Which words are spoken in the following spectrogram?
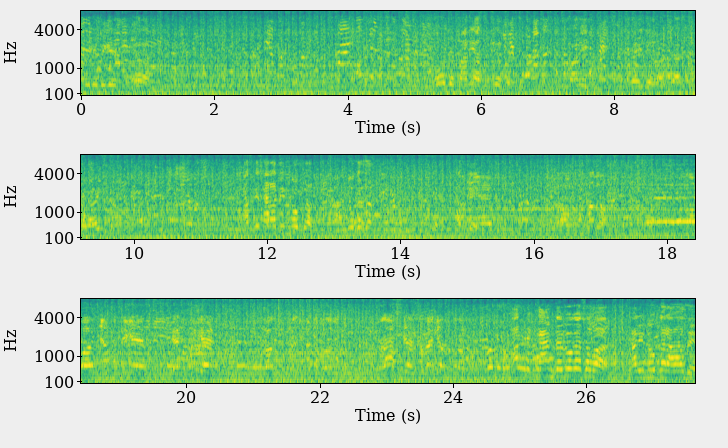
দেখে দেখে দাঁড়া ওই যে পানি আছে ঠিক আছে পানি এই যে আচ্ছা, আচ্ছা, সবাই আজকে সারাদিন নৌকার নৌকার যাত্রী। আজকে। আজকে কান দেবো গা সবার খালি নৌকার আওয়াজে।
